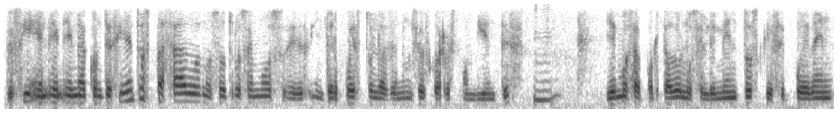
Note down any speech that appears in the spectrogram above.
Pues sí, en, en, en, acontecimientos pasados nosotros hemos eh, interpuesto las denuncias correspondientes uh -huh. y hemos aportado los elementos que se pueden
